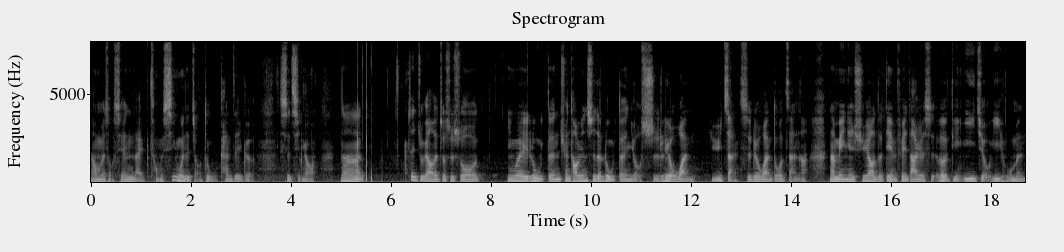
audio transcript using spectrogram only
那我们首先来从新闻的角度看这个事情哦。那最主要的就是说，因为路灯全桃园市的路灯有十六万余盏，十六万多盏啊。那每年需要的电费大约是二点一九亿，我们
